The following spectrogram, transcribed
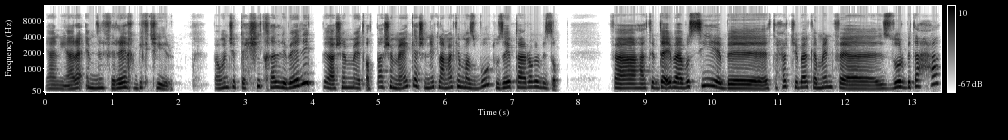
يعني أرَق من الفراخ بكتير. فوأنتِ بتحشيه تخلّي بالِك عشان ما يتقطّعش معاكِ، عشان يطلع معاكِ مضبوط وزي بتاع الراجل بالضبط. فهتبدئي بقى بُصّي ب تحطّي بقى كمان في الزور بتاعها،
